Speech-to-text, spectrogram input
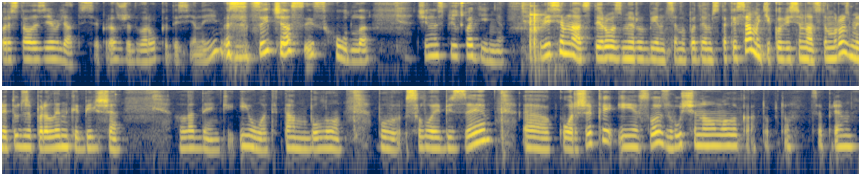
перестали з'являтися. Якраз вже два роки десь я не їм. За цей час і схудла. Чи не співпадіння? 18 розмір рубін, це ми подивимося такий самий, тільки у 18 розмірі тут же перлинки більше гладенькі. І от там було був слой бізе, е, коржики і слой згущеного молока. Тобто це прям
